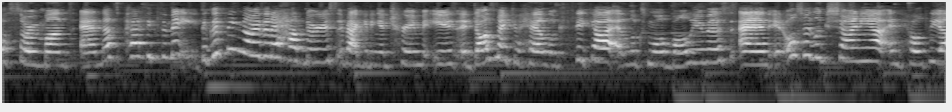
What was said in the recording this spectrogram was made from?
or so months and that's perfect for me. The good thing though that I have noticed about getting a trim is it does make your hair look thicker, it looks more voluminous and it also looks shinier and healthier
